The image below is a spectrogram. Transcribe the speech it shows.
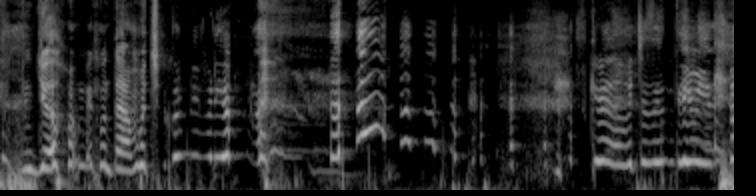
yo me juntaba mucho con mi primo. es que me da mucho sentimiento.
